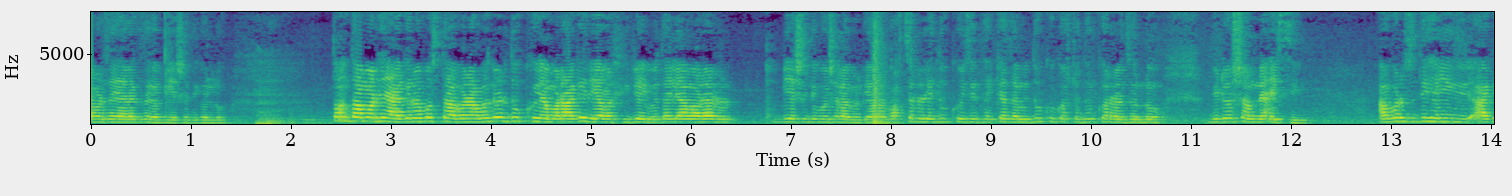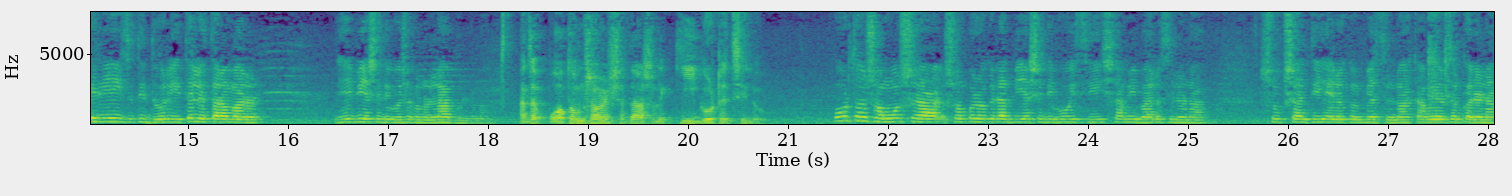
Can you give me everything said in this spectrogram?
আবার যাই আর এক জায়গায় বিয়ে শাদী করল। তখন তো আমার আগের অবস্থা আবার আগের দুঃখই আমার আগেরই আবার ফিরে আইব তাইলে আমার আর বিয়ে বসে লাভ কি আমার বাচ্চাটার এই দুঃখ যে থেকে আমি দুঃখ কষ্ট দূর করার জন্য ভিডিওর সামনে আইছি। আবার যদি এই আগের এই যদি ধরি তাহলে তার আমার এই বিয়ে শাদী বসে কোনো লাভ হলো না। আচ্ছা প্রথম সাথে আসলে কি ঘটেছিল? প্রথম সমস্যা সম্পর্কেরা বিয়ে শাদী বইছি স্বামী ভালো ছিল না সুখ শান্তি এরকম বিয়ে ছিল না কামে অর্জন করে না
